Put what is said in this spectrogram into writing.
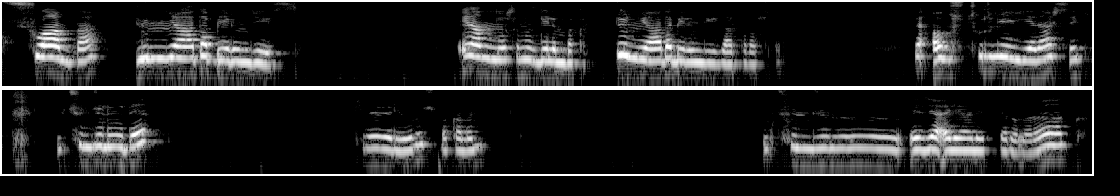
Şu anda dünyada birinciyiz. İnanmıyorsanız gelin bakın. Dünyada birinciyiz arkadaşlar. Ve Avusturya'yı yenersek üçüncülüğü de kime veriyoruz? Bakalım. Üçüncülüğü Ezya eyaletler olarak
